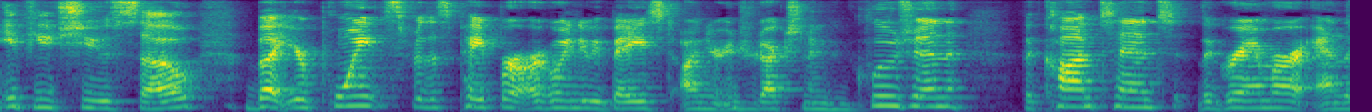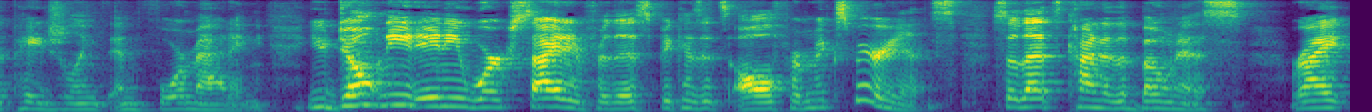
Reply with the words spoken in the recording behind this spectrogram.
if you choose so, but your points for this paper are going to be based on your introduction and conclusion, the content, the grammar, and the page length and formatting. You don't need any works cited for this because it's all from experience. So that's kind of the bonus, right?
